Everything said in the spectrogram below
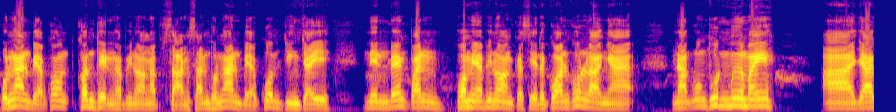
ผลงานแบบคอนเทนต์ครับพี่น้องครับสร้างสรรผลงานแบบความจริงใจ เน้นแบ่งปันพ่อแม่พี่น้องเกษตรกรคนลากหญ้านักลงทุนมือไหมอ่าอยาก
